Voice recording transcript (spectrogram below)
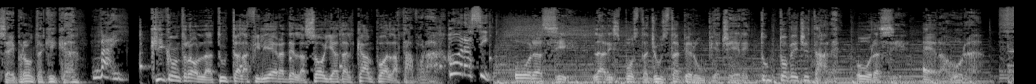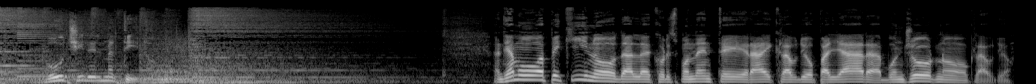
Sei pronta, Kika? Vai! Chi controlla tutta la filiera della soia dal campo alla tavola? Ora sì! Ora sì, la risposta giusta per un piacere tutto vegetale. Ora sì, era ora. Voci del mattino. Andiamo a Pechino dal corrispondente Rai Claudio Pagliara. Buongiorno Claudio.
